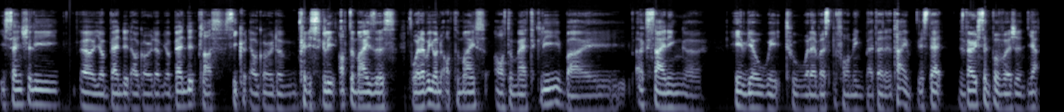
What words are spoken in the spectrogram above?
essentially uh, your bandit algorithm, your bandit plus secret algorithm basically optimizes whatever you want to optimize automatically by assigning a heavier weight to whatever's performing better at the time. Is that the very simple version? Yeah.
